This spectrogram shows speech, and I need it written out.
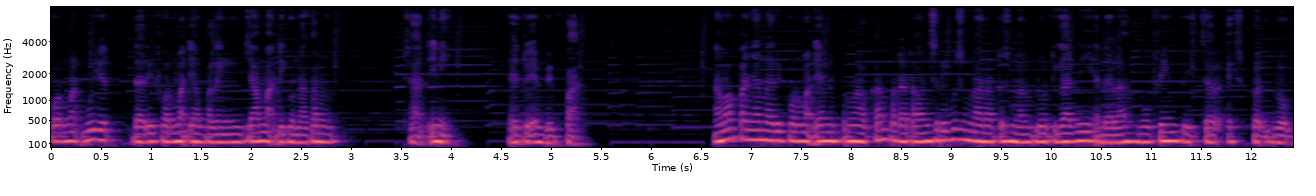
format buyut dari format yang paling jamak digunakan saat ini, yaitu MP4. Nama panjang dari format yang diperkenalkan pada tahun 1993 ini adalah Moving Picture Expert Group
